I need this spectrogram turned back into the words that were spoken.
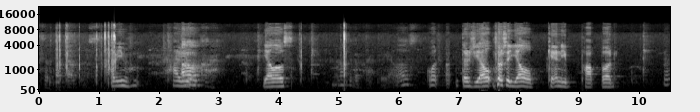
Except for purples. Have you? Have you? Oh crap. Yellows. I don't give a crap for yellows. What? There's yellow. There's a yellow candy pop bud. I don't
